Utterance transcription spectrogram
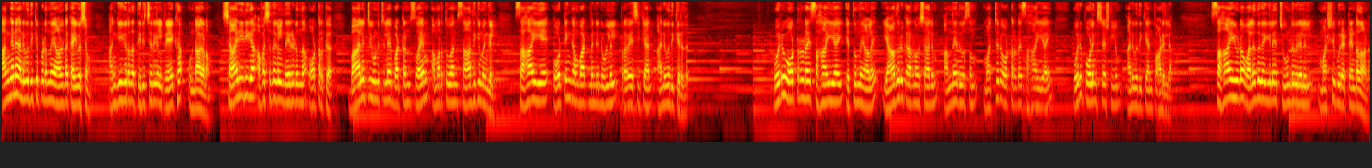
അങ്ങനെ അനുവദിക്കപ്പെടുന്നയാളുടെ കൈവശം അംഗീകൃത തിരിച്ചറിയൽ രേഖ ഉണ്ടാകണം. ശാരീരിക അവശതകൾ നേരിടുന്ന വോട്ടർക്ക് ബാലറ്റ് യൂണിറ്റിലെ ബട്ടൺ സ്വയം അമർത്തുവാൻ സാധിക്കുമെങ്കിൽ സഹായിയെ വോട്ടിംഗ് കമ്പാർട്ട്മെന്റിനുള്ളിൽ പ്രവേശിക്കാൻ അനുവദിക്കരുത്. ഒരു വോട്ടറുടെ സഹായിയായി എത്തുന്നയാളെ യാതൊരു കാരണവശാലും അന്നേ ദിവസം മറ്റൊരു വോട്ടറുടെ സഹായിയായി ഒരു പോളിംഗ് സ്റ്റേഷനിലും അനുവദിക്കാൻ പാടില്ല. സഹായിയുടെ വലതു കൈയിലെ ചൂണ്ടുവിരലിൽ മഷി പുരട്ടേണ്ടതാണ്.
